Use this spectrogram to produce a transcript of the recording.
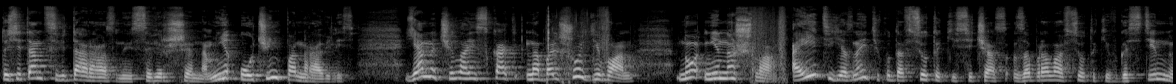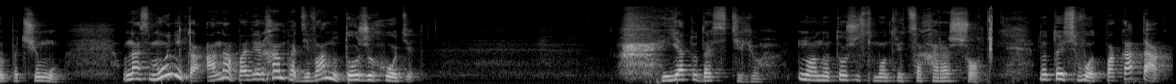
То есть и там цвета разные совершенно. Мне очень понравились. Я начала искать на большой диван, но не нашла. А эти я, знаете, куда все-таки сейчас забрала все-таки в гостиную. Почему? У нас Моника, она по верхам по дивану тоже ходит. Я туда стелю. Но оно тоже смотрится хорошо. Ну, то есть вот, пока так.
